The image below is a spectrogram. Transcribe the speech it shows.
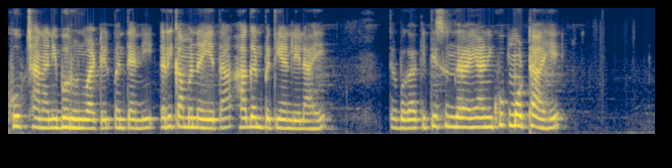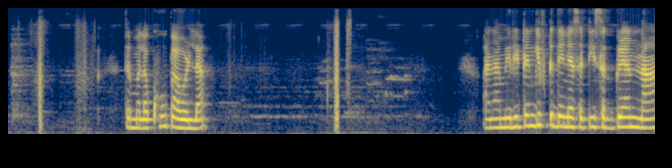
खूप छान आणि भरून वाटेल. पण त्यांनी रिकामं न येता हा गणपती आणलेला आहे. तर बघा किती सुंदर आहे आणि खूप मोठा आहे. तर मला खूप आवडला. आणि आम्ही रिटर्न गिफ्ट देण्यासाठी सगळ्यांना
